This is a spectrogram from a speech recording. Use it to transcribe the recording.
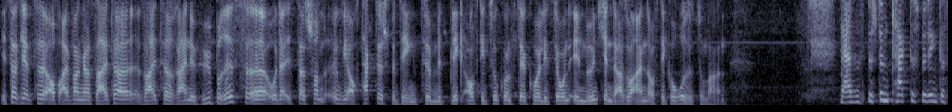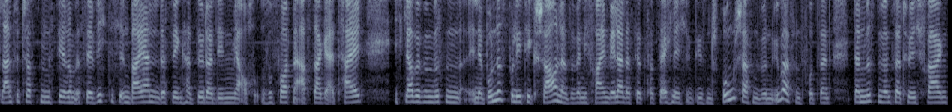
Ist das jetzt äh, auf Aifangers Seite, Seite reine Hybris äh, oder ist das schon irgendwie auch taktisch bedingt, mit Blick auf die Zukunft der Koalition in München da so einen auf dicke Hose zu machen? Ja, es ist bestimmt taktisch bedingt. Das Landwirtschaftsministerium ist sehr wichtig in Bayern. Deswegen hat Söder denen ja auch sofort eine Absage erteilt. Ich glaube, wir müssen in der Bundespolitik schauen. Also wenn die Freien Wähler das jetzt tatsächlich diesen Sprung schaffen würden, über 5 Prozent, dann müssten wir uns natürlich fragen,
